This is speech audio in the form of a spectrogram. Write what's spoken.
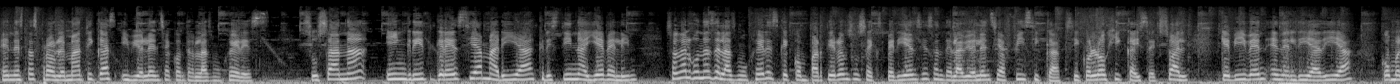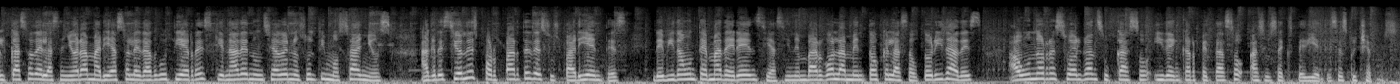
en estas problemáticas y violencia contra las mujeres. Susana, Ingrid, Grecia, María, Cristina y Evelyn son algunas de las mujeres que compartieron sus experiencias ante la violencia física, psicológica y sexual que viven en el día a día, como el caso de la señora María Soledad Gutiérrez, quien ha denunciado en los últimos años agresiones por parte de sus parientes debido a un tema de herencia. Sin embargo, lamentó que las autoridades aún no resuelvan su caso y den carpetazo a sus expedientes. Escuchemos.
